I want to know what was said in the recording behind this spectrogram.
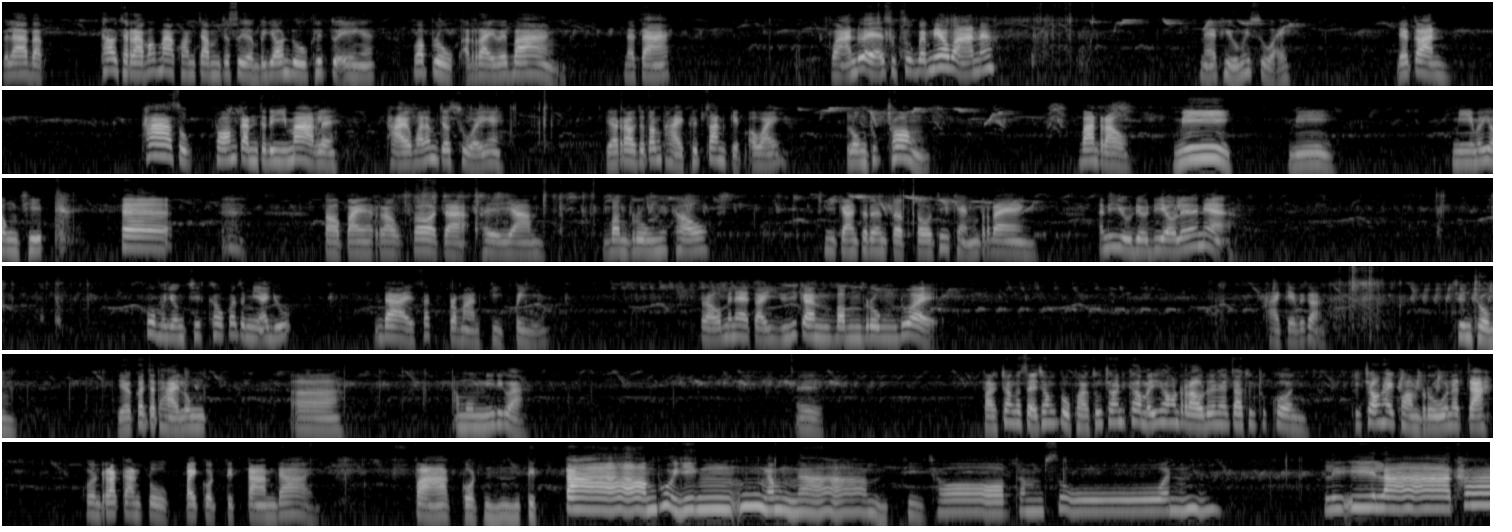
เวลาแบบเท่าชรามากๆ ความจำมันจะเสื่อมไปย้อนดูคลิปตัวเองอะว่าปลูกอะไรไว้บ้างนะจ๊ะ หวานด้วยสุกๆแบบเนี้ยหวานนะแหมผิวไม่สวย เดี๋ยวก่อนถ้าสุกพร้อมกันจะดีมากเลย ถ่ายออกมาแล้วมันจะสวยไง เดี๋ยวเราจะต้องถ่ายคลิปสั้นเก็บเอาไว้ ลงทุกช่อง บ้านเรา มี มี มีมะยงชิด ต่อไปเราก็จะพยายามบำรุงให้เขา มีการเจริญเติบโตที่แข็งแรง อันนี้อยู่เดียวๆเลยนะเนี่ย พวกมะยงชิดเขาก็จะมีอายุได้สักประมาณกี่ปี เราก็ไม่แน่ใจอยู่ที่การบำรุงด้วย ถ่ายเก็บไว้ก่อน ชื่นชม เดี๋ยวก็จะถ่ายลง เอ่อเอามุมนี้ดีกว่า เออ ฝากช่องเกษตรช่องปลูกผักทุกช่องที่เข้ามาที่ช่องเราด้วยนะจ๊ะทุกๆคน ทุกช่องให้ความรู้นะจ๊ะ คนรักการปลูกไปกดติดตามได้ ฝากกดติดตามผู้หญิงงามๆที่ชอบทำสวน ลีลาท่า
